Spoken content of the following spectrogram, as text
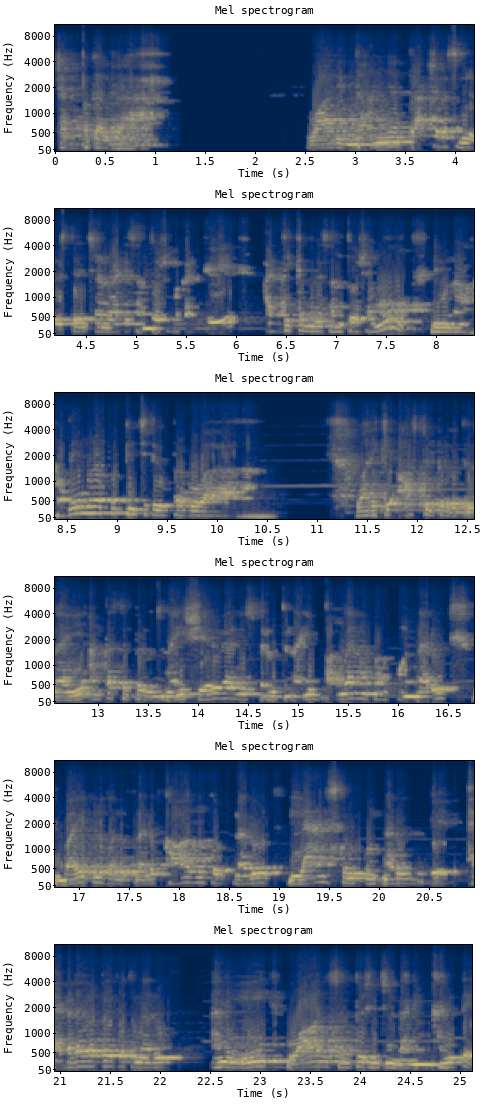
చెప్పగలరా? వారి ధాన్య ద్రాక్షరసములు విస్తరించిన నాటి సంతోషము కంటే అధికమైన సంతోషము నువ్వు నా హృదయంలో పుట్టించితివి ప్రభువా. వారికి ఆస్తులు పెరుగుతున్నాయి అంతస్తులు పెరుగుతున్నాయి షేర్ వాల్యూస్ పెరుగుతున్నాయి బంగారం కొనుక్కుంటున్నారు బైకులు కొనుక్కుంటున్నారు కార్లు కొనుక్కుంటున్నారు ల్యాండ్స్ కొనుక్కుంటున్నారు తెగ డెవలప్ అయిపోతున్నారు అని వారు సంతోషించిన దానికంటే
